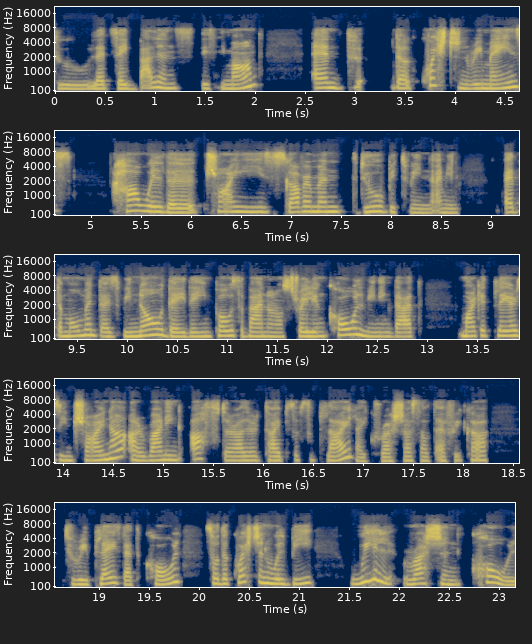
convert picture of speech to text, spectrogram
to let's say balance this demand, and the question remains: How will the Chinese government do between? I mean, at the moment, as we know, they they impose a ban on Australian coal, meaning that market players in China are running after other types of supply, like Russia, South Africa, to replace that coal. So the question will be Will Russian coal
